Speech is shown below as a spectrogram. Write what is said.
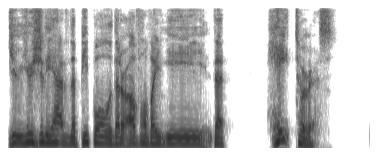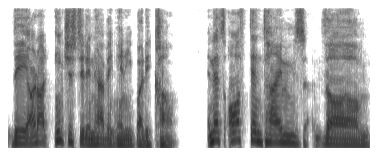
you usually have the people that are of Hawaii that hate tourists. They are not interested in having anybody come. And that's oftentimes the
